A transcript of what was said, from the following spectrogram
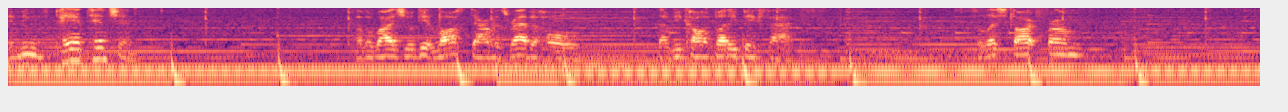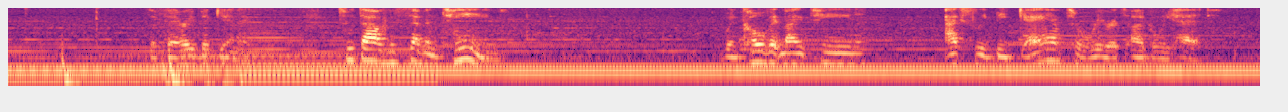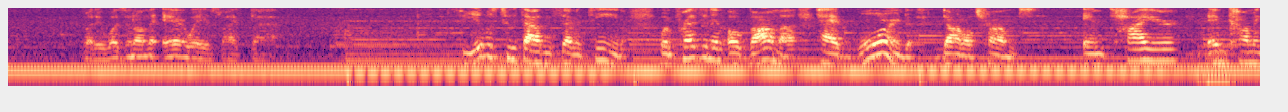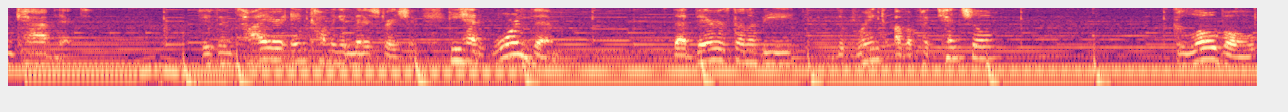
It means pay attention. Otherwise, you'll get lost down this rabbit hole that we call Buddy Big Facts. So let's start from the very beginning. 2017, when COVID 19 actually began to rear its ugly head. But it wasn't on the airwaves like that. See, it was 2017 when President Obama had warned Donald Trump's entire incoming cabinet, his entire incoming administration. He had warned them that there is going to be the brink of a potential global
